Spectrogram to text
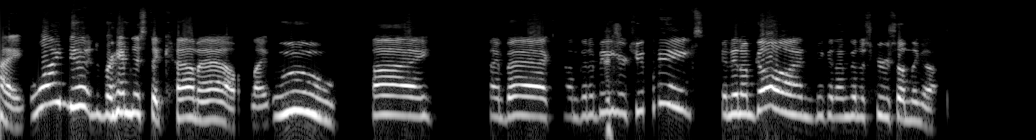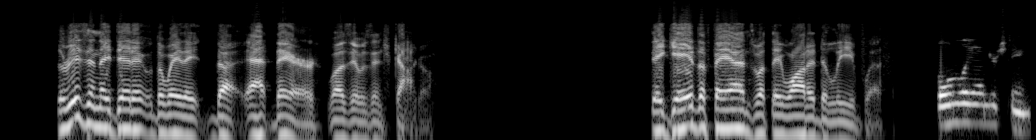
Hey, why do it for him just to come out like, ooh, hi, I'm back. I'm gonna be here two weeks, and then I'm gone because I'm gonna screw something up. The reason they did it the way they the at there was it was in Chicago. They gave the fans what they wanted to leave with. Totally understand.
